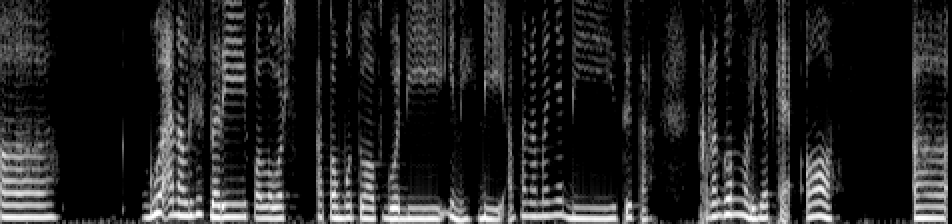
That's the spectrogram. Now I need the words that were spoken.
uh, gue analisis dari followers atau mutuals gue di ini di apa namanya di Twitter. Karena gue ngelihat kayak oh uh,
